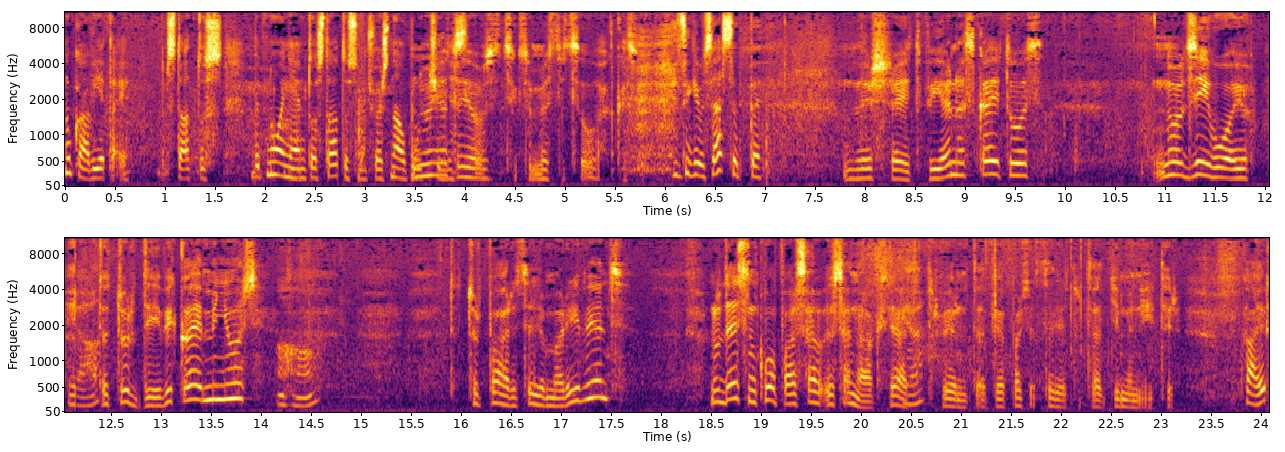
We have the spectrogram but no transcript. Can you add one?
Nu, kā vietai status, bet noņēma to status, viņš vairs nav Nu, jā, pučiņas. tu jau zini, cik te cilvēki. esam. Cik jūs esat te? Nu, es šeit viena skaitos. Nu, dzīvoju. Jā. Tad tur divi kaimiņos. Aha. Tad tur pāri ceļam arī viens. Nu, desmit kopā sa- sanāks. Jā, Jā. tur viena tā pie paša ceļa, tur tāda ģimenīte ir. Kā ir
